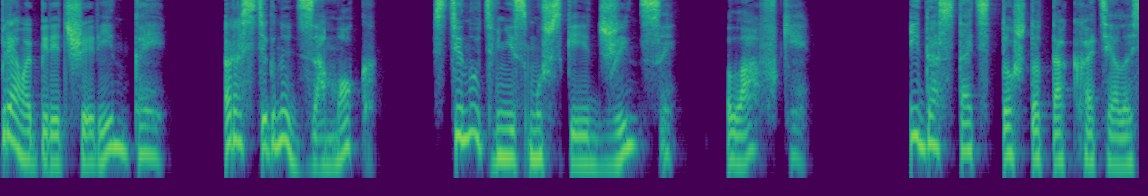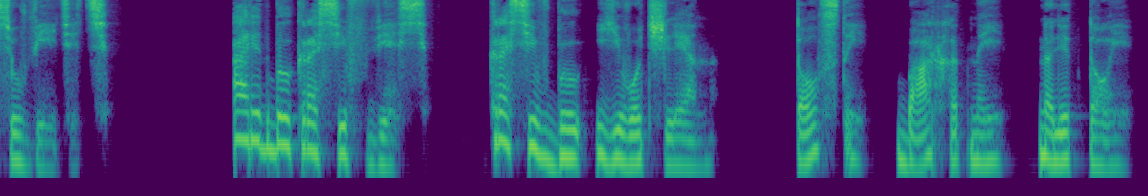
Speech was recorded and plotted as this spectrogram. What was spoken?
прямо перед ширинкой, расстегнуть замок, стянуть вниз мужские джинсы, лавки и достать то, что так хотелось увидеть. Арит был красив весь. Красив был и его член. Толстый, бархатный, налитой.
